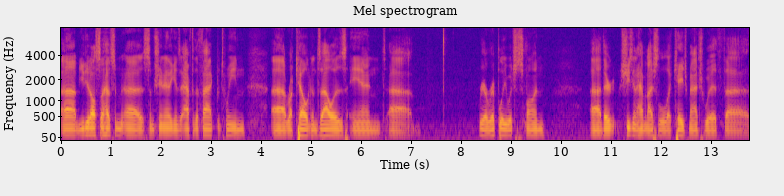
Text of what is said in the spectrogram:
Um, you did also have some uh, some shenanigans after the fact between uh, Raquel Gonzalez and uh, Rhea Ripley, which is fun. Uh, they're, she's going to have a nice little uh, cage match with uh,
